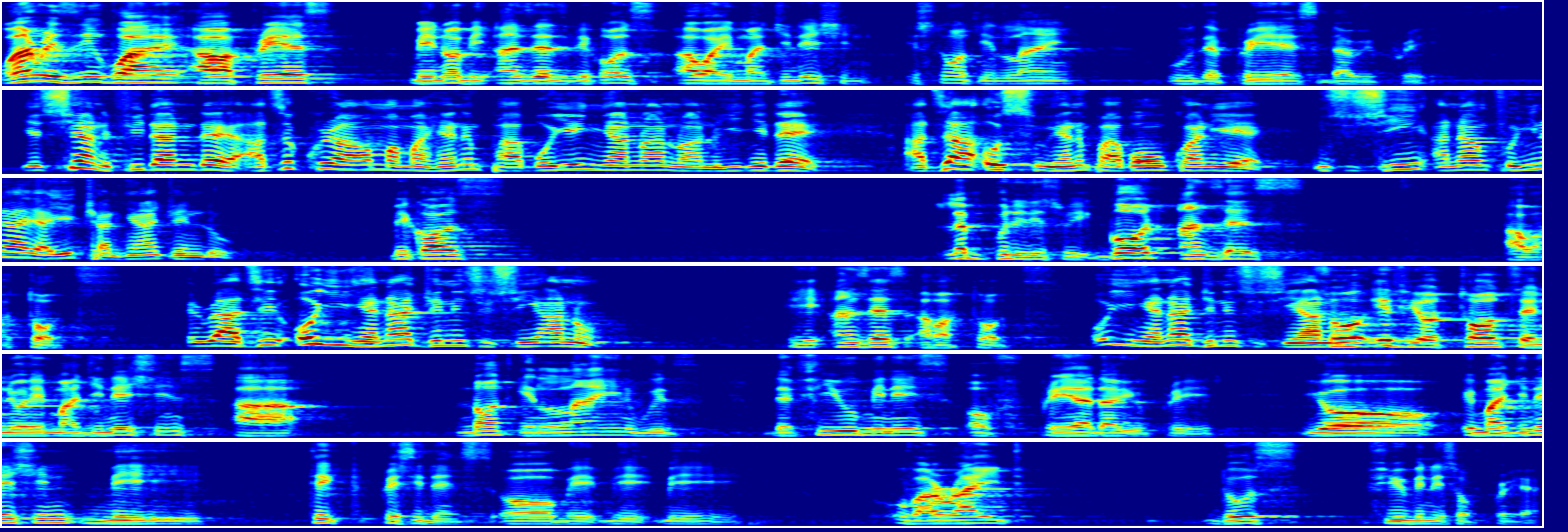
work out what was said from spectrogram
one reason why our prayers may not be answered is because our imagination is not in line with the prayers that we pray. yɛhyia no fi dan dɛ adze koro a ɔma ma hɛne mpaebɔ yɛnya no ano ano yi nye dɛ adze a osu hɛne mpaebɔ ho kwan yɛ nsusui anaa mfonyin a yɛayɛtwa ne ho adwen do Because, let me put it this way God answers our thoughts. awurade oyi hɛn adwene nsusui ano He answers our thoughts. oyi hɛn adwene nsusui ano So if your thoughts and your imaginations are not in line with the few minutes of prayer that you prayed, your imagination may take precedence or may, may, may override those few minutes of prayer.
